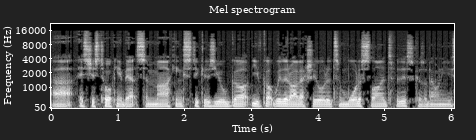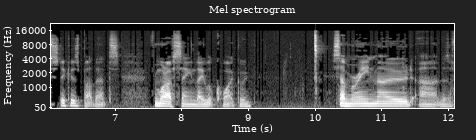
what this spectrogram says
Uh, it's just talking about some marking stickers you've got you've got with it. I've actually ordered some water slides for this because I don't want to use stickers, but that's from what I've seen, they look quite good. Submarine mode, uh, there's a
